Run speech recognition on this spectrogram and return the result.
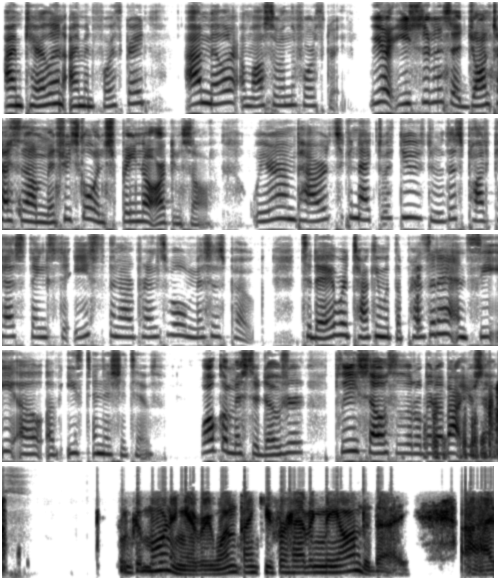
I'm Carolyn, I'm in fourth grade. I'm Miller, I'm also in the fourth grade. We are E students at John Tyson Elementary School in Springdale, Arkansas. We are empowered to connect with you through this podcast thanks to East and our principal, Mrs. Pogue. Today, we're talking with the president and CEO of East Initiative. Welcome, Mr. Dozier. Please tell us a little bit about yourself. Good morning, everyone. Thank you for having me on today. Uh,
